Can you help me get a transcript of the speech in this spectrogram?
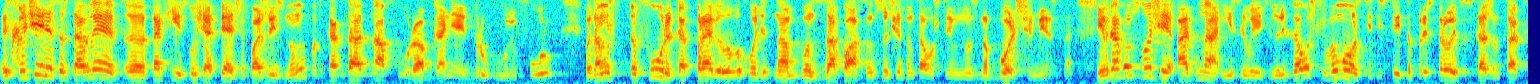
Исключение составляют э, такие случаи, опять же, по жизненному опыту, когда одна фура обгоняет другую фуру, потому что фуры, как правило, выходят на обгон с запасом, с учетом того, что им нужно больше места. И в таком случае одна, если вы едете на легковушке, вы можете действительно пристроиться, скажем так,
